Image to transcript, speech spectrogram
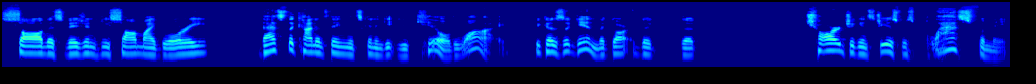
saw this vision, he saw my glory. That's the kind of thing that's going to get you killed. Why? Because again, the the the charge against Jesus was blasphemy,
